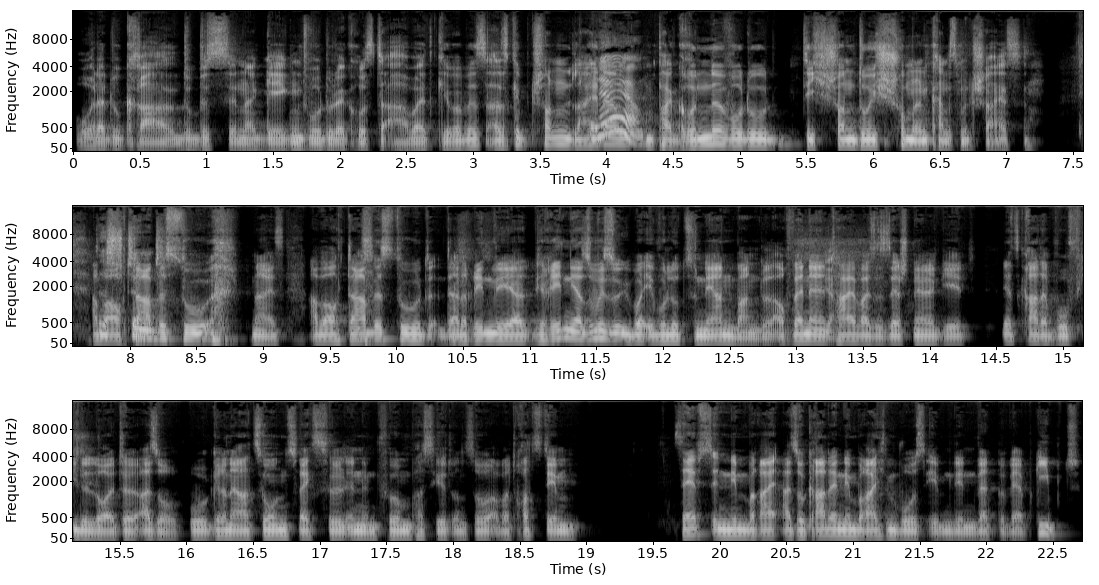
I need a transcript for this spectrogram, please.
Oder du, gra- du bist in einer Gegend, wo du der größte Arbeitgeber bist. Also es gibt schon leider Ja, ja. ein paar Gründe, wo du dich schon durchschummeln kannst mit Scheiße. Aber Das auch da stimmt. bist du, nice, aber auch da bist du, da reden wir ja, wir reden ja sowieso über evolutionären Wandel, auch wenn er Ja. teilweise sehr schnell geht. Jetzt gerade, wo viele Leute, also wo Generationswechsel in den Firmen passiert und so, aber trotzdem, selbst in dem Bereich, also gerade in den Bereichen, wo es eben den Wettbewerb gibt,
